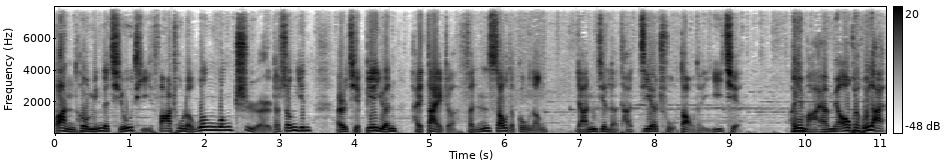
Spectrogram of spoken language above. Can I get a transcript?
半透明的球体发出了嗡嗡刺耳的声音，而且边缘还带着焚烧的功能，燃尽了他接触到的一切。哎呀妈呀！苗，快回来！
